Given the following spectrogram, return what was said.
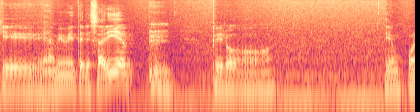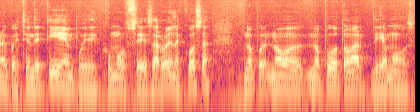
que a mí me interesaría, pero digamos, por una cuestión de tiempo y de cómo se desarrollan las cosas, no, no, no puedo tomar, digamos,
